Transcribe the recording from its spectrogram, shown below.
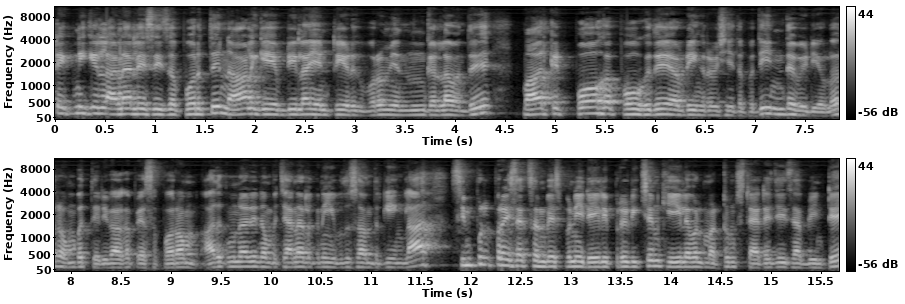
டெக்னிக்கல் அனாலிசிஸை பொறுத்து நாளைக்கு எப்படிலாம் என்ட்ரி எடுக்க போகிறோம் எங்கெல்லாம் வந்து மார்க்கெட் போக போகுது அப்படிங்கிற விஷயத்தை பற்றி இந்த வீடியோவில் ரொம்ப தெளிவாக பேச போகிறோம் அதுக்கு முன்னாடி நம்ம சேனலுக்கு நீங்கள் புதுசாக வந்திருக்கீங்களா? சிம்பிள் ப்ரைஸ் செக்ஷன் பேஸ் பண்ணி டெய்லி ப்ரிடிக்ஷன் கீ லெவல் மற்றும் ஸ்ட்ராட்டஜிஸ் அப்படின்ட்டு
